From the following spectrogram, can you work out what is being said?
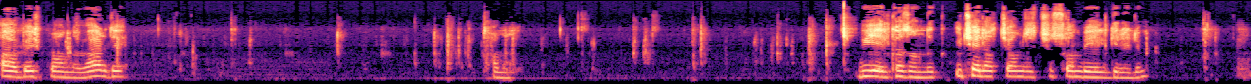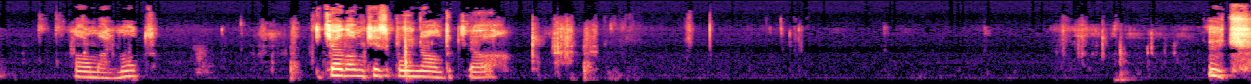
Abi 5 puan da verdi. Tamam. Bir el kazandık. 3 el atacağımız için son bir el girelim. Normal mod. İki adam kesip oyunu aldık ya. Üç,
